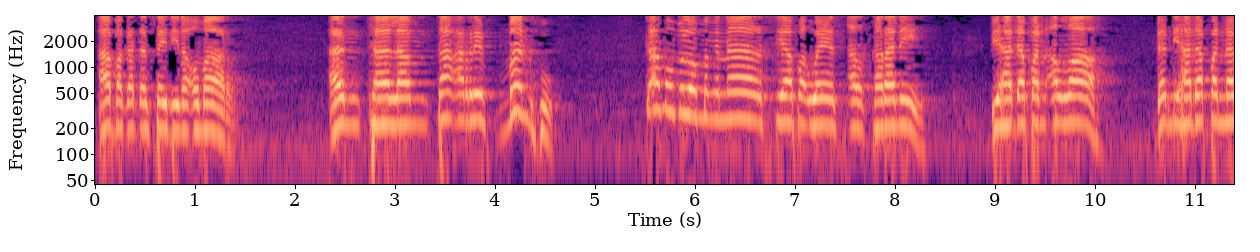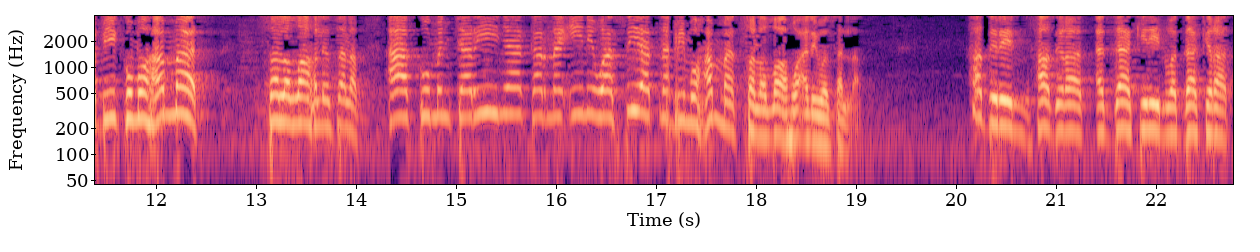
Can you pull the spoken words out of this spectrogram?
Apa kata Sayyidina Umar? Anta lam ta'rif manhu. Kamu belum mengenal siapa Uwais Al-Qarani. Di hadapan Allah. Dan di hadapan Nabiku Muhammad. Sallallahu alaihi wasallam. Aku mencarinya karena ini wasiat Nabi Muhammad Sallallahu alaihi wasallam. Hadirin, hadirat, adzakirin, wadzakirat.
